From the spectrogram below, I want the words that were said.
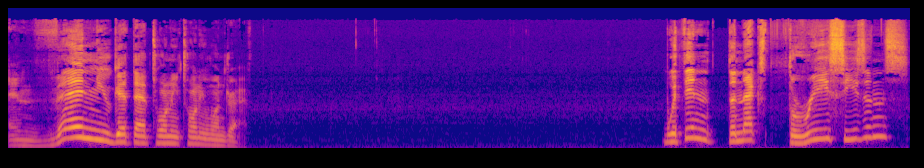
and then you get that 2021 draft. within the next three seasons,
